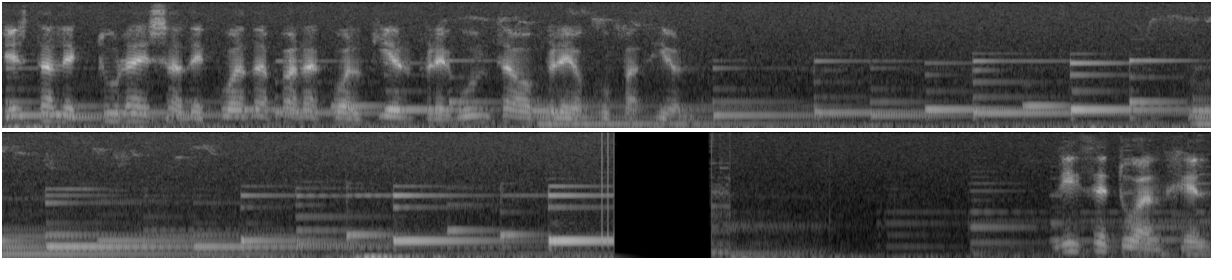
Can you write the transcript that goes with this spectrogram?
Esta lectura es adecuada para cualquier pregunta o preocupación. Tu ángel.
